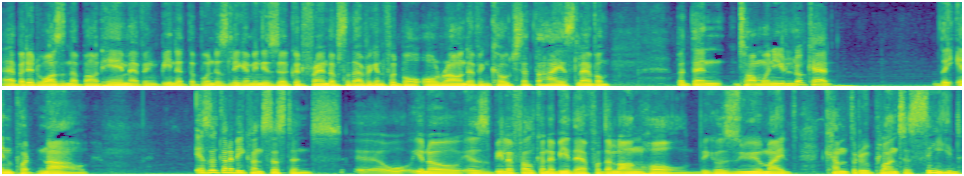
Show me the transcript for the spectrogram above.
uh, but it wasn't about him having been at the Bundesliga. I mean, he's a good friend of South African football all round, having coached at the highest level. But then, Tom, when you look at the input now, is it going to be consistent? Uh, you know, is Bielefeld going to be there for the long haul? Because you might come through, plant a seed,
